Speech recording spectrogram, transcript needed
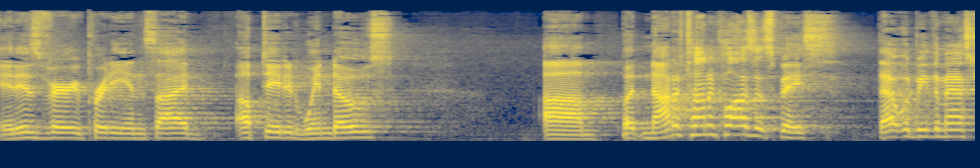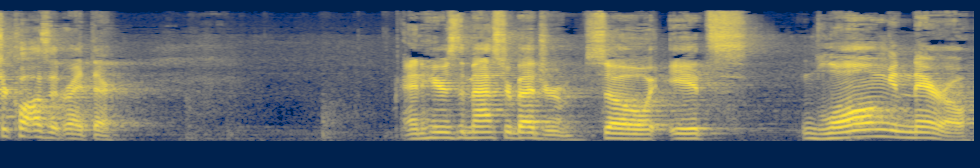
It is very pretty inside. Updated windows, um, but not a ton of closet space. That would be the master closet right there. And here's the master bedroom. So it's long and narrow.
